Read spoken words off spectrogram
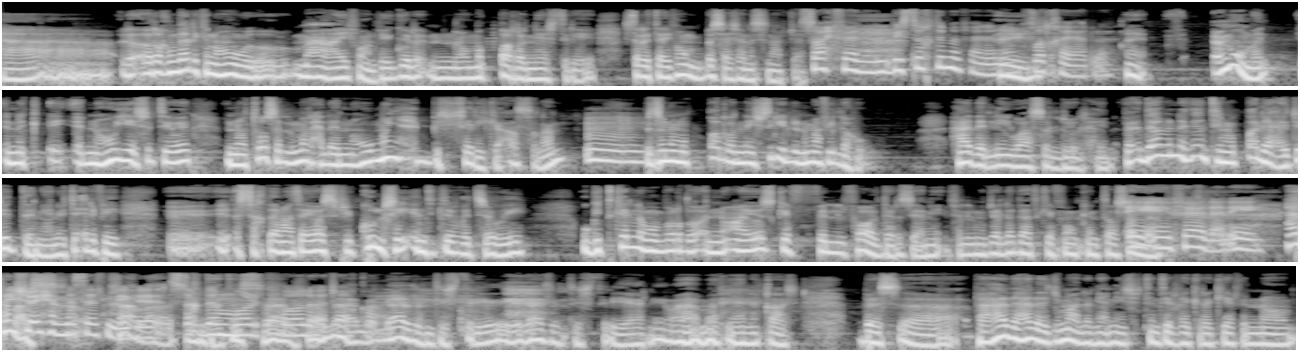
آه رغم ذلك إنه هو مع آيفون فيقول إنه مضطر إني أشتري أشتريت آيفون بس عشان السناب شات. صح فعلا اللي بيستخدمه فعلا إيه. افضل خيار له إيه. عموما انك إنه هي شفتي وين؟ إنه توصل لمرحلة إنه هو ما يحب الشركة أصلا أمم. بس إنه مضطر إنه يشتري لأنه ما في إلا هو هذا اللي واصل له الحين فدام إنك أنت مطلعة جدا يعني تعرفي آه، استخدامات اي في كل شيء أنت تبغي تسويه وقد تكلموا برضو إنه اي كيف في الفولدرز يعني في المجلدات كيف ممكن توصل اي. اي فعلا اي هذه شوي حمستني في استخدام ورك السالفة. فولو لا لا لازم تشتري لازم تشتري يعني ما, ما فيها نقاش بس آه فهذا هذا اجمالا يعني شفت أنت الفكرة كيف إنه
